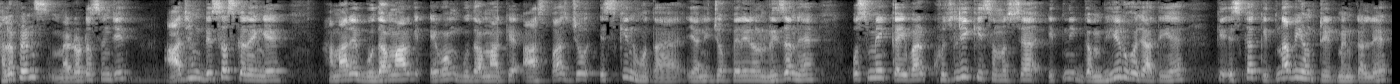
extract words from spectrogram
हेलो फ्रेंड्स, मैं डॉक्टर संजीत। आज हम डिस्कस करेंगे हमारे गुदामार्ग एवं गुदामार्ग के आसपास जो स्किन होता है, यानी जो पेरिनल रीजन है, उसमें कई बार खुजली की समस्या इतनी गंभीर हो जाती है कि इसका कितना भी हम ट्रीटमेंट कर लें,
